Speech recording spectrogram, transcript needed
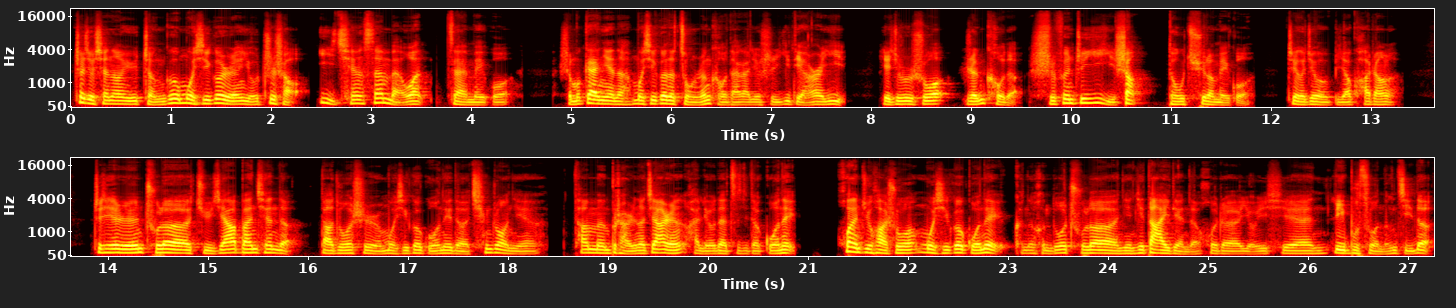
这就相当于整个墨西哥人有至少一千三百万在美国。什么概念呢？墨西哥的总人口大概就是一点二亿，也就是说人口的十分之一以上都去了美国，这个就比较夸张了。这些人除了举家搬迁的。大多是墨西哥国内的青壮年，他们不少人的家人还留在自己的国内。换句话说，墨西哥国内可能很多除了年纪大一点的，或者有一些力不所能及的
